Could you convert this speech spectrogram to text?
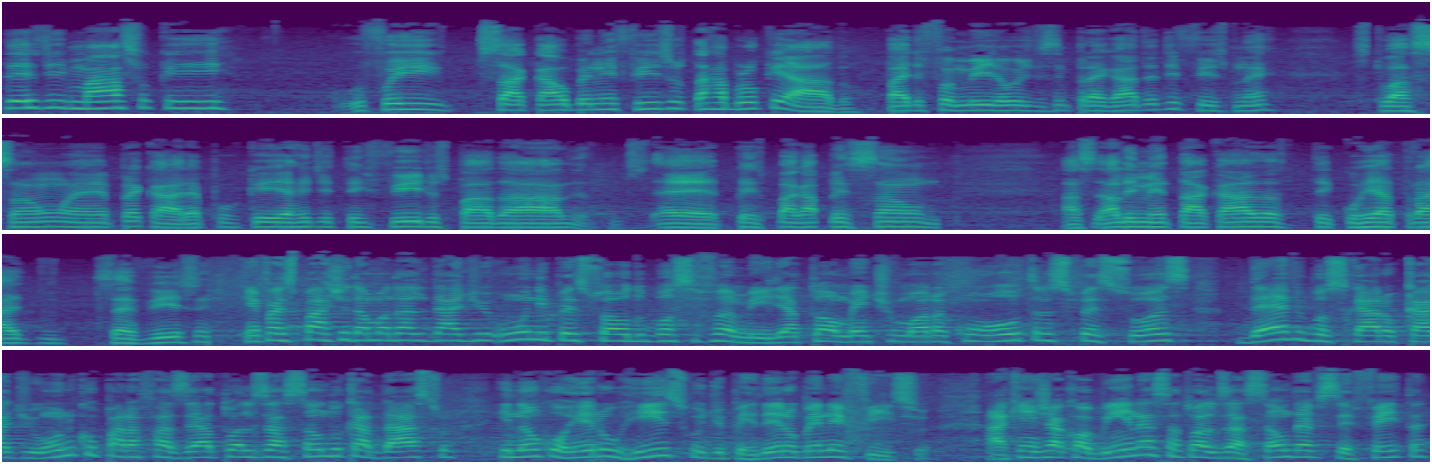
Desde março que fui sacar o benefício, estava bloqueado. Pai de família hoje desempregado é difícil, né? Situação é precária, porque a gente tem filhos para dar, é, pagar pensão, alimentar a casa, ter que correr atrás do serviço. Quem faz parte da modalidade unipessoal do Bolsa Família atualmente mora com outras pessoas deve buscar o CAD único para fazer a atualização do cadastro e não correr o risco de perder o benefício. Aqui em Jacobina, essa atualização deve ser feita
